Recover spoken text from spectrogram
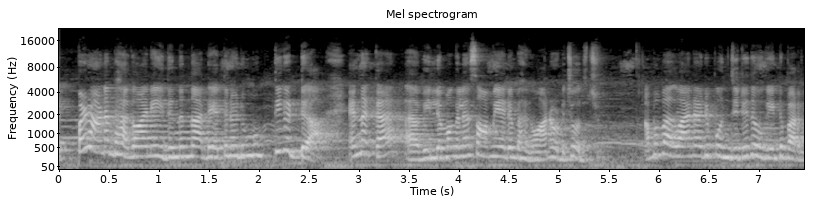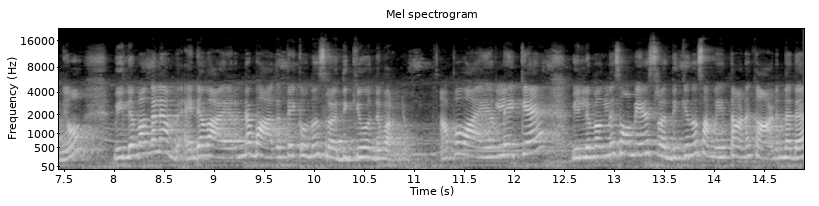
എപ്പോഴാണ് ഭഗവാനെ ഇതിൽ നിന്ന് അദ്ദേഹത്തിന് ഒരു മുക്തി കിട്ടുക എന്നൊക്കെ വില്ലുമംഗലം സ്വാമി ഒരു ഭഗവാനോട് ചോദിച്ചു. അപ്പോൾ ഭഗവാൻ ഒരു പുഞ്ചിരി തൂക്കിയിട്ട് പറഞ്ഞു വില്ലുമംഗലം എന്റെ വയറിന്റെ ഭാഗത്തേക്ക് ഒന്ന് ശ്രദ്ധിക്കൂ എന്ന് പറഞ്ഞു. അപ്പോൾ വയറിലേക്ക് വില്ലുമംഗലം സ്വാമിയെ ശ്രദ്ധിക്കുന്ന സമയത്താണ് കാണുന്നത്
